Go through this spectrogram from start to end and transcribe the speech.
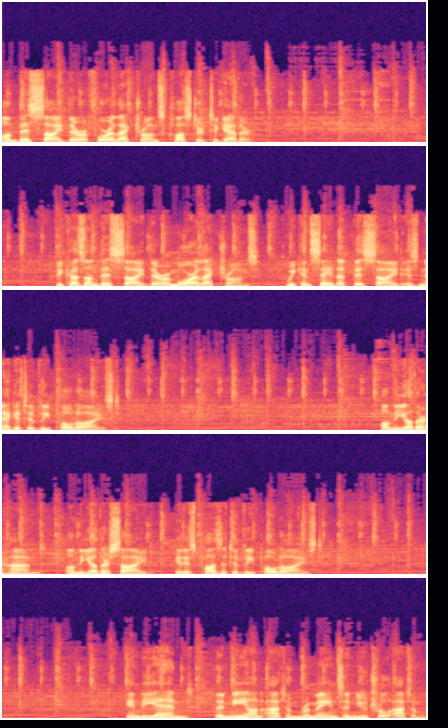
On this side there are four electrons clustered together. Because on this side there are more electrons, we can say that this side is negatively polarized. On the other hand, on the other side, it is positively polarized. In the end, the neon atom remains a neutral atom.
